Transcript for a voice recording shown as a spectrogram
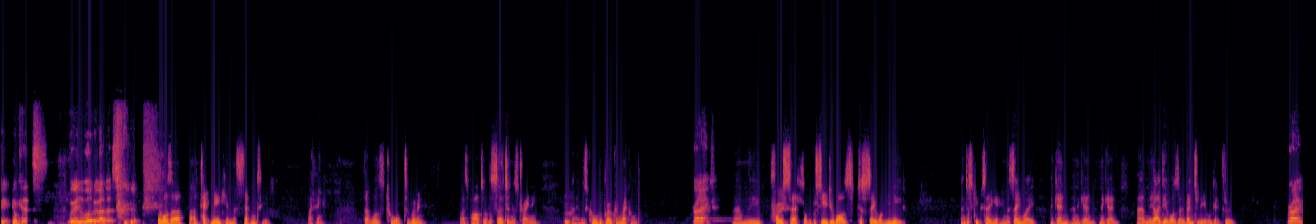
because we're in the world with others. there was a, a, technique in the 70s, I think, that was taught to women as part of assertiveness training, mm. and it was called the broken record. Right. And the process or the procedure was just say what you need and just keep saying it in the same way again and again and again. And the idea was eventually it will get through. Right.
